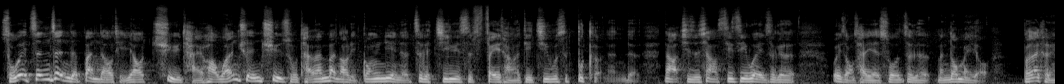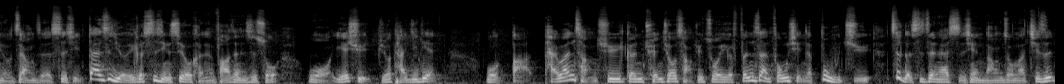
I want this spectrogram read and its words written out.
所谓真正的半导体要去台化，完全去除台湾半导体供应链的这个几率是非常的低，几乎是不可能的。那其实像 CC 魏这个魏总裁也说，这个门都没有，不太可能有这样子的事情。但是有一个事情是有可能发生，是说我也许比如台积电，我把台湾厂区跟全球厂区做一个分散风险的布局，这个是正在实现当中的。其实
